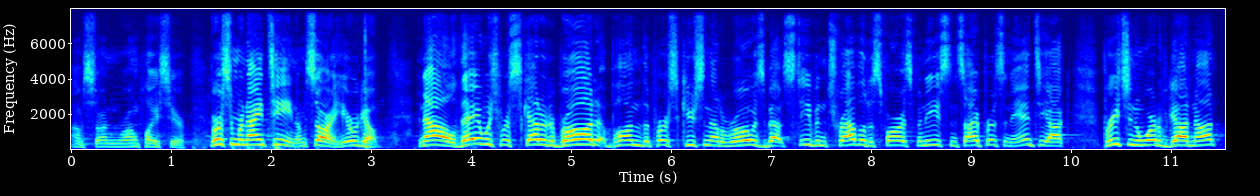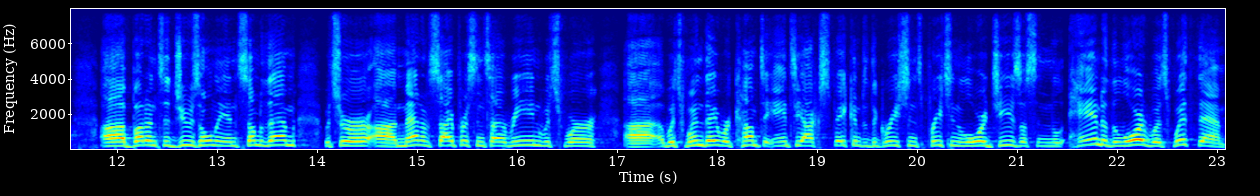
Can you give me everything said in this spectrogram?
I'm starting in the wrong place here. Verse number 19, I'm sorry, here we go. Now, they which were scattered abroad upon the persecution that arose about Stephen traveled as far as Phoenicia and Cyprus and Antioch, preaching the word of God not uh, but unto Jews only. And some of them, which were uh, men of Cyprus and Cyrene, which were, uh, which when they were come to Antioch, spake unto the Grecians, preaching the Lord Jesus. And the hand of the Lord was with them.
